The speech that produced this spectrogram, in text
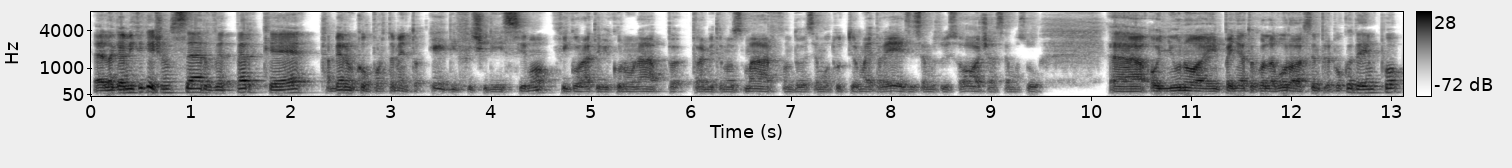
Eh, la gamification serve perché cambiare un comportamento è difficilissimo, figuratevi con un'app tramite uno smartphone dove siamo tutti ormai presi, siamo sui social, siamo su... Eh, ognuno è impegnato col lavoro, ha sempre poco tempo.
